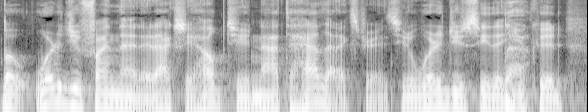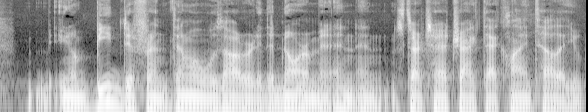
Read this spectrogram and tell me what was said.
But where did you find that it actually helped you not to have that experience? You know, where did you see that yeah. you could, you know, be different than what was already the norm and, and start to attract that clientele that you,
